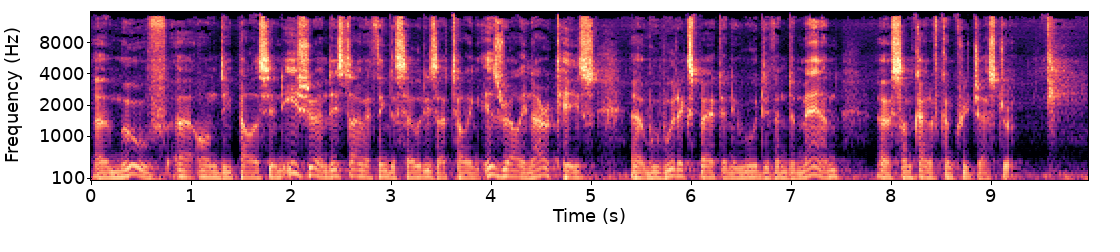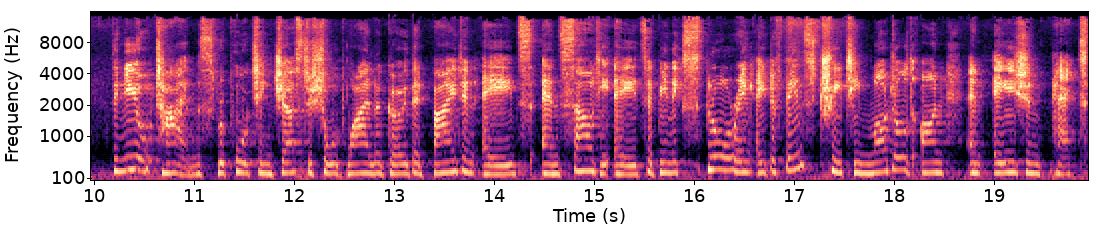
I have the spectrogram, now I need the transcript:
uh, move on the Palestinian issue. And this time, I think the Saudis are telling Israel, in our case, we would expect and we would even demand some kind of concrete gesture. The New York Times reporting just a short while ago that Biden aides and Saudi aides have been exploring a defense treaty modeled on an Asian pact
